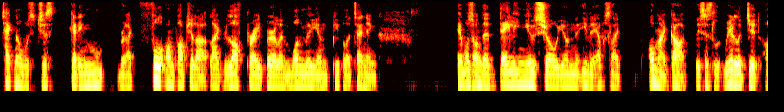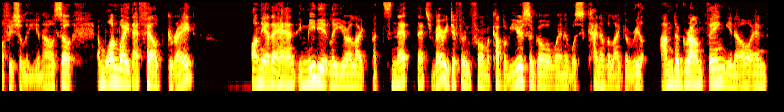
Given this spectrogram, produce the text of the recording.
techno was just getting like full on popular, like Love Parade Berlin, one million people attending. It was on the daily news show, you know, even I was like, oh my god, this is we're legit officially, you know. So, in one way, that felt great on the other hand, immediately you're like, but Snet, that's very different from a couple of years ago when it was kind of like a real underground thing, you know, and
